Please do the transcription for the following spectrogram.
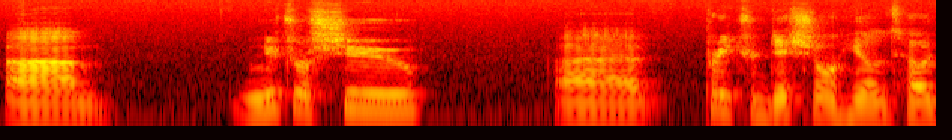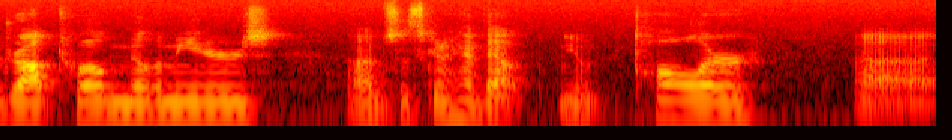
Um, neutral shoe, uh, pretty traditional heel to toe drop, 12 millimeters. Um, so it's going to have that you know taller uh,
